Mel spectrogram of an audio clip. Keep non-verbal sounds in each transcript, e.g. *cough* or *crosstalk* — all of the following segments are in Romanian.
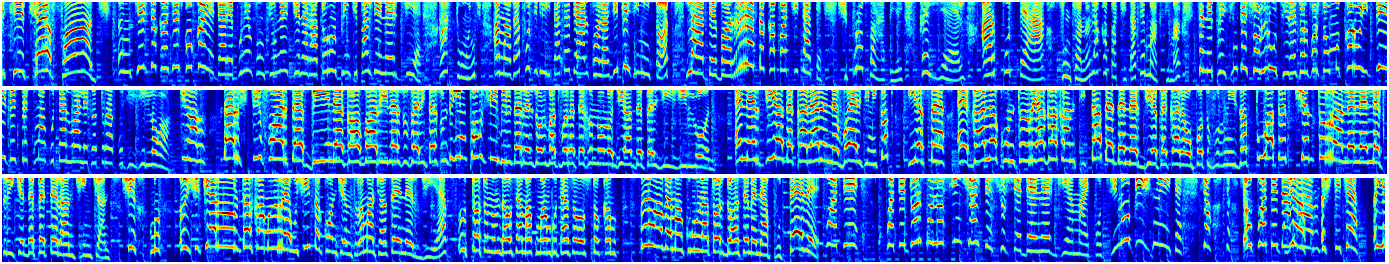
Iți, ce faci? Încerc să găsesc o cale de a repune în funcțiune generatorul principal de energie. Atunci am avea posibilitatea de a-l folosi pe zimitot la adevărată capacitate Și probabil că el ar putea, funcționând la capacitate maximă Să ne prezinte soluții, rezolvări sau măcar o idee despre cum am putea lua legătura cu Zizilon Tia, Dar știi foarte bine că avariile suferite sunt imposibil de rezolvat fără tehnologia de pe Zizilon Energia de care are nevoie Zimitot este egală cu întreaga cantitate de energie pe care o pot furniza toate centralele electrice de pe Terra în 5 ani. Și, m- și chiar dacă am reușit să concentrăm această energie. Tot nu-mi dau seama cum am putea să o stocăm. Nu avem acumulator de o asemenea putere. Poate, poate doar folosind și alte surse de energie mai puțin obișnuite. Sau, sau, sau poate dacă... Ia, Știi ce?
